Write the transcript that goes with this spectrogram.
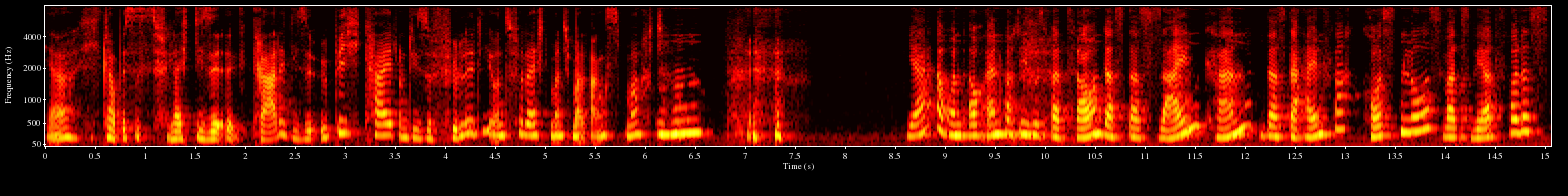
ja, ich glaube, es ist vielleicht diese, äh, gerade diese Üppigkeit und diese Fülle, die uns vielleicht manchmal Angst macht. Mhm. ja, und auch einfach dieses Vertrauen, dass das sein kann, dass da einfach kostenlos was Wertvolles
